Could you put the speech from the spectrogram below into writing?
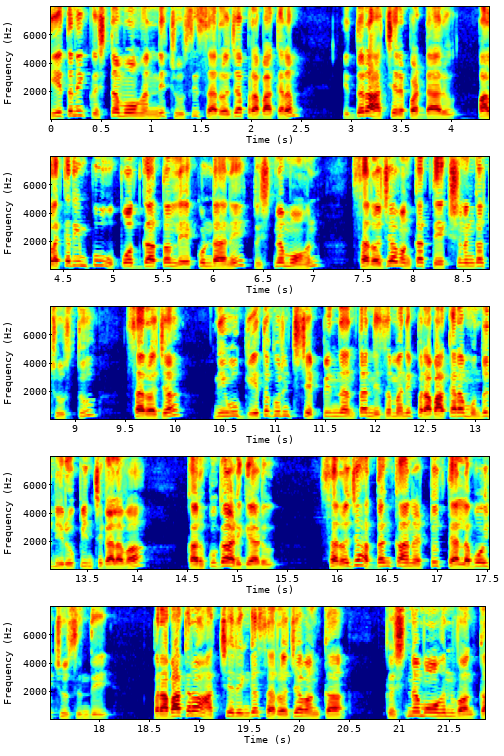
గీతని కృష్ణమోహన్ని చూసి సరోజ ప్రభాకరం ఇద్దరు ఆశ్చర్యపడ్డారు. పలకరింపు ఉపోద్ఘాతం లేకుండానే కృష్ణమోహన్ సరోజ వంక తీక్షణంగా చూస్తూ సరోజ నీవు గీత గురించి చెప్పిందంతా నిజమని ప్రభాకరం ముందు నిరూపించగలవా? కరుకుగా అడిగాడు. సరోజ అర్థం కానట్టు తెల్లబోయి చూసింది. ప్రభాకరం ఆశ్చర్యంగా సరోజ వంక కృష్ణమోహన్ వంక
